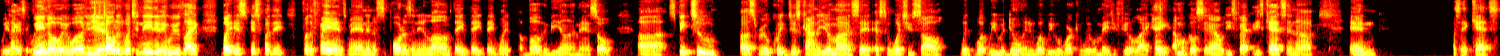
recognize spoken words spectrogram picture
we like I said, we didn't know what it was. You Yeah. just told us what you needed, and we was like, but it's it's for the for the fans, man, and the supporters and the alums. They they they went above and beyond, man. So uh, speak to us real quick, just kind of your mindset as to what you saw with what we were doing and what we were working with. What made you feel like, hey, I'm gonna go sit down with these fat, these cats and uh and I said cats.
